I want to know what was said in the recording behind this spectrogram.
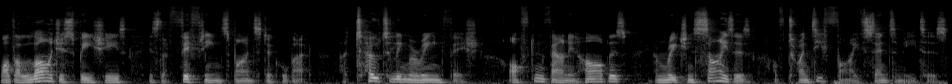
while the largest species is the 15-spined stickleback, a totally marine fish, often found in harbours and reaching sizes of 25 centimetres.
